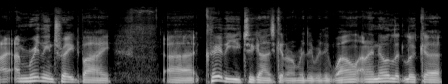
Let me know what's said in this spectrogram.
I, I'm really intrigued by. Uh, clearly, you two guys get on really, really well, and I know that Luca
